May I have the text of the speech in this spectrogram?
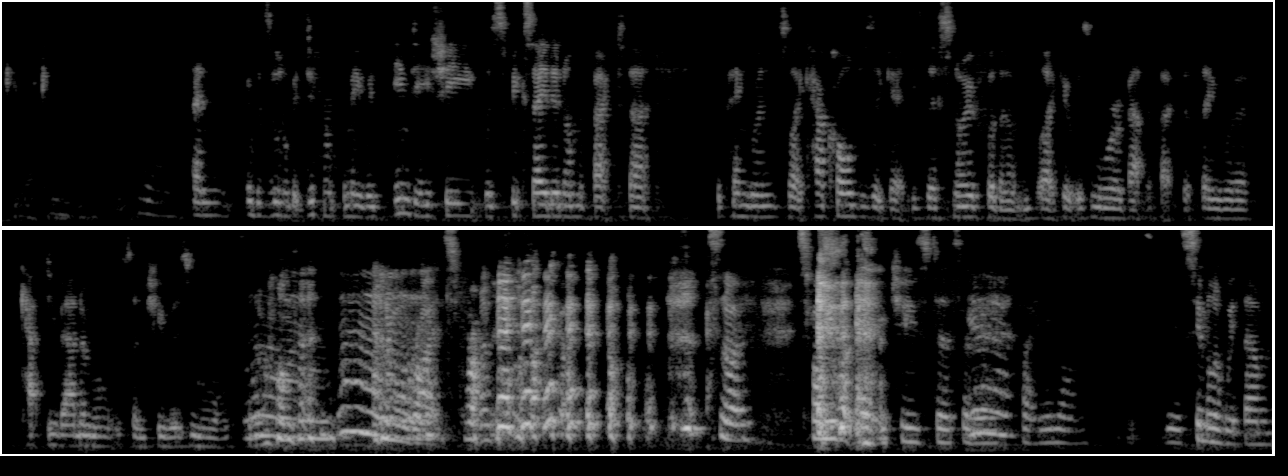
keep working on that. and it was a little bit different for me with Indy. She was fixated on the fact that the penguins, like, how cold does it get? Is there snow for them? Like, it was more about the fact that they were captive animals, and she was more sort of on the Mm. animal rights front. so it's funny what they choose to sort Yeah. of hone in on. Similar with um,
